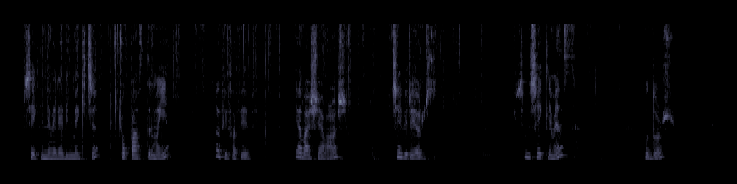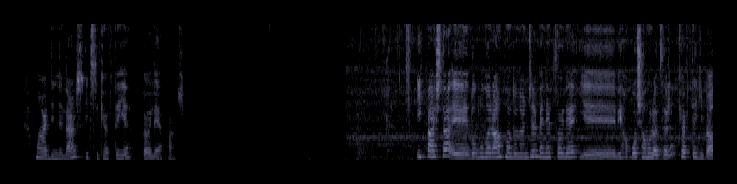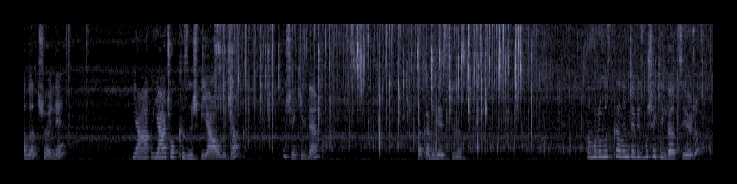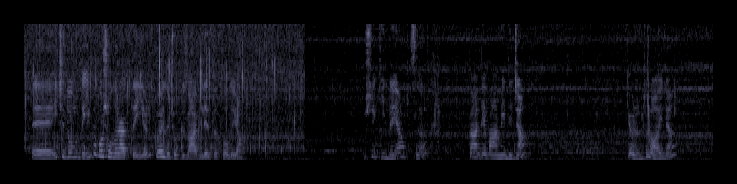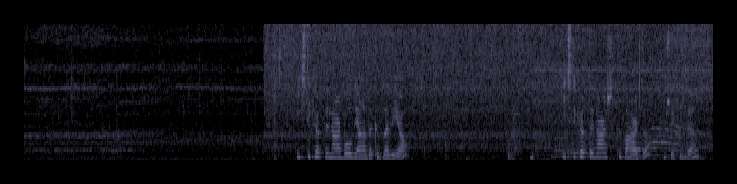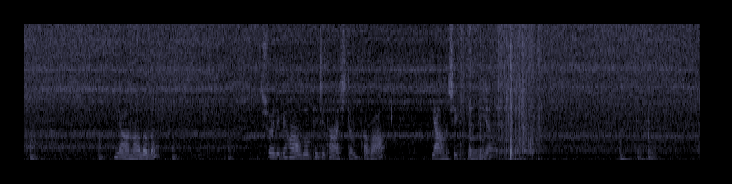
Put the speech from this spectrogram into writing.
Şeklini verebilmek için. Çok bastırmayın. Hafif hafif. Yavaş yavaş çeviriyoruz. Şimdi şeklimiz budur. Mardinliler içli köfteyi böyle yapar. İlk başta e, doluları atmadan önce ben hep böyle e, bir boş hamur atarım. Köfte gibi alın şöyle. Yağ, yağ çok kızmış bir yağ olacak. Bu şekilde bakabilirsiniz. Hamurumuz kalınca biz bu şekilde atıyoruz. Ee, içi dolu değil de boş olarak da yiyoruz. Böyle de çok güzel bir lezzet oluyor. Bu şekilde yaptık. Ben devam edeceğim. Görüntü böyle. İçli köfteler bol yağda kızarıyor. köfteler kızardı. Bu şekilde yağını alalım. Şöyle bir havlu peçete açtım tabağa. Yağını çeksin diye.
